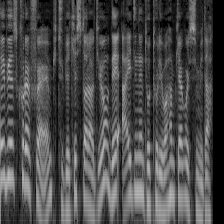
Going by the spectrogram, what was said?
KBS Cool FM, B2B의 Kiss the Radio, 내 아이디는 도토리와 함께하고 있습니다.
